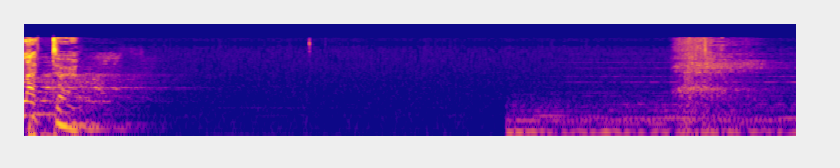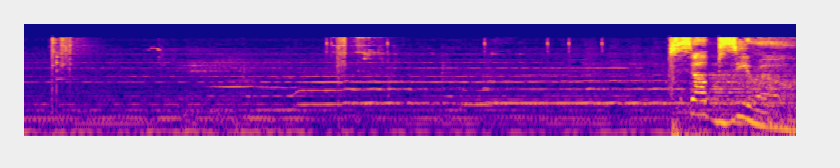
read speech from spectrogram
Collector. Sub-Zero.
